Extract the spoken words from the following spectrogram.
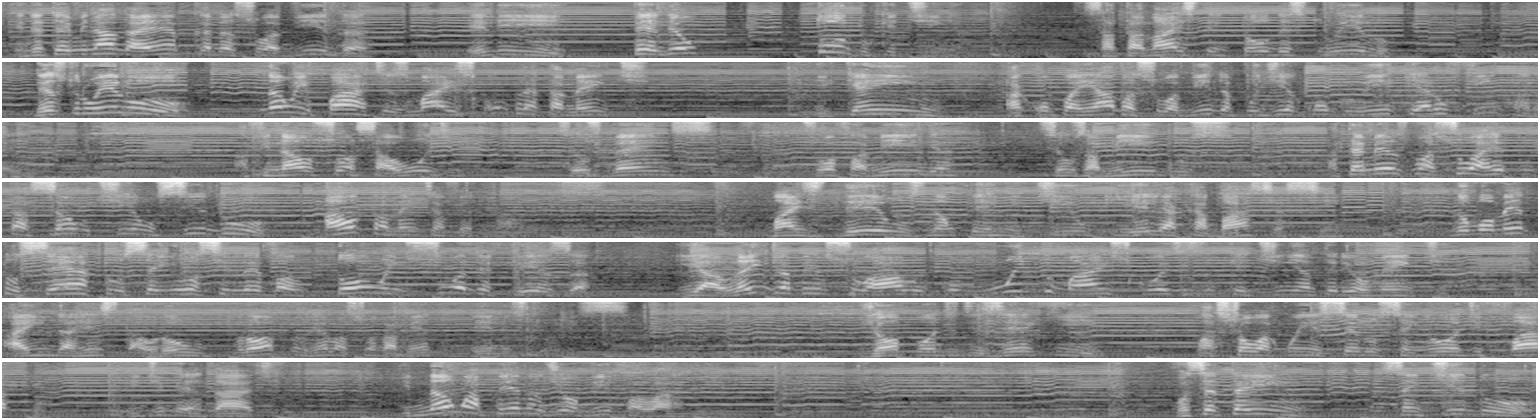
Em determinada época da sua vida, ele perdeu tudo o que tinha. Satanás tentou destruí-lo. Destruí-lo não em partes, mas completamente. E quem acompanhava a sua vida podia concluir que era o fim para ele. Afinal, sua saúde, seus bens, sua família, seus amigos, até mesmo a sua reputação tinham sido altamente afetados. Mas Deus não permitiu que ele acabasse assim. No momento certo, o Senhor se levantou em sua defesa e, além de abençoá-lo com muito mais coisas do que tinha anteriormente, ainda restaurou o próprio relacionamento deles dois. Jó pôde dizer que passou a conhecer o Senhor de fato e de verdade, e não apenas de ouvir falar dele. Você tem sentido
